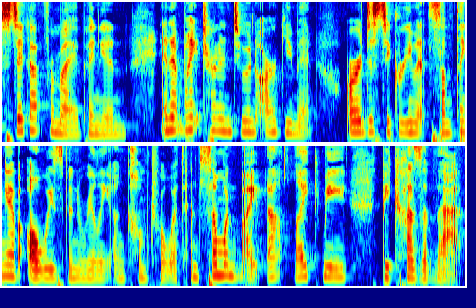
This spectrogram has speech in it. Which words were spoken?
stick up for my opinion and it might turn into an argument or a disagreement, something I've always been really uncomfortable with. And someone might not like me because of that.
